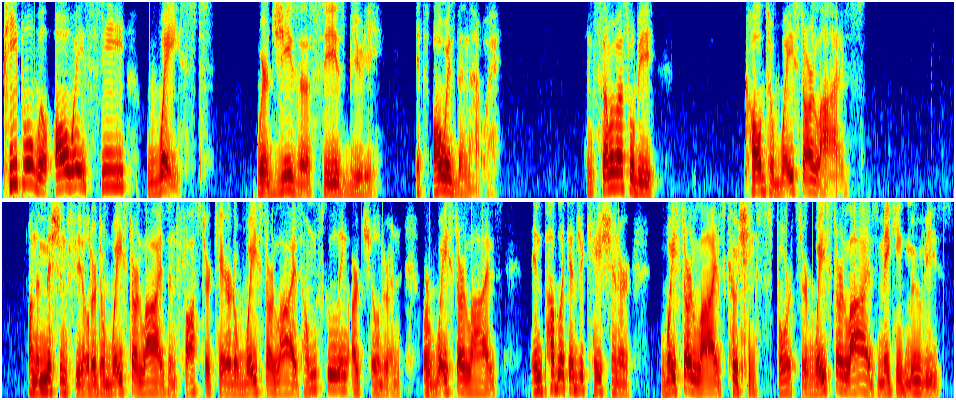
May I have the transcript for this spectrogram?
People will always see waste where Jesus sees beauty. It's always been that way. And some of us will be called to waste our lives on the mission field or to waste our lives in foster care, to waste our lives homeschooling our children, or waste our lives in public education, or waste our lives coaching sports, or waste our lives making movies,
